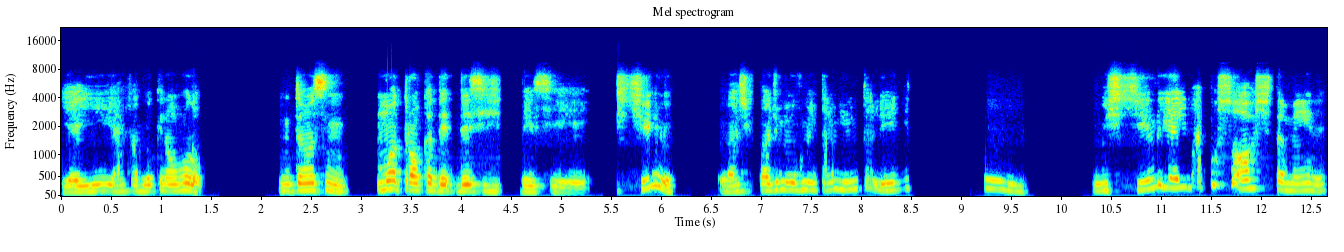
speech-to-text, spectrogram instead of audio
E aí acabou que não rolou. Então, assim, uma troca de, desse, desse estilo, eu acho que pode movimentar muito a liga o, o estilo, e aí vai por sorte também, né?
